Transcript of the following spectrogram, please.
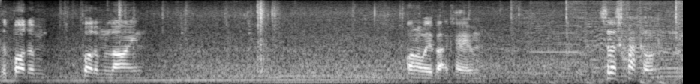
the bottom bottom line. On our way back home. So let's crack on.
